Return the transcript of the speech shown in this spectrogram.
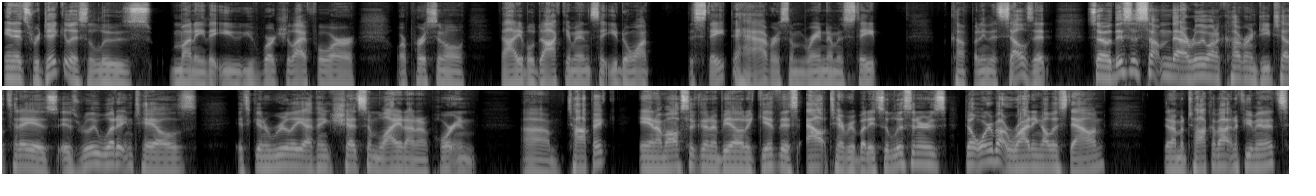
And it's ridiculous to lose money that you you've worked your life for, or, or personal valuable documents that you don't want the state to have, or some random estate company that sells it. So this is something that I really want to cover in detail today. Is is really what it entails. It's going to really, I think, shed some light on an important um, topic. And I'm also going to be able to give this out to everybody. So, listeners, don't worry about writing all this down that I'm going to talk about in a few minutes.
